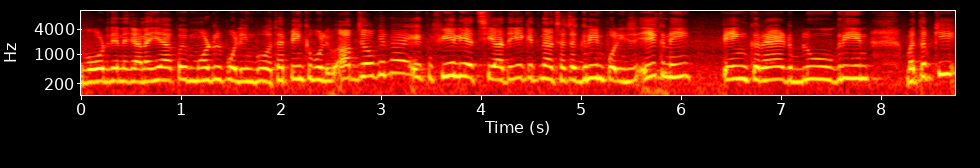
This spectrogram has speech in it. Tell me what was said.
वोट देने जाना या कोई मॉडल पोलिंग बूथ है पिंक पोलिंग आप जाओगे ना एक फील ही अच्छी आती है कितना अच्छा अच्छा ग्रीन पोलिंग एक नहीं। पिंक, रेड, ब्लू, ग्रीन मतलब कि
